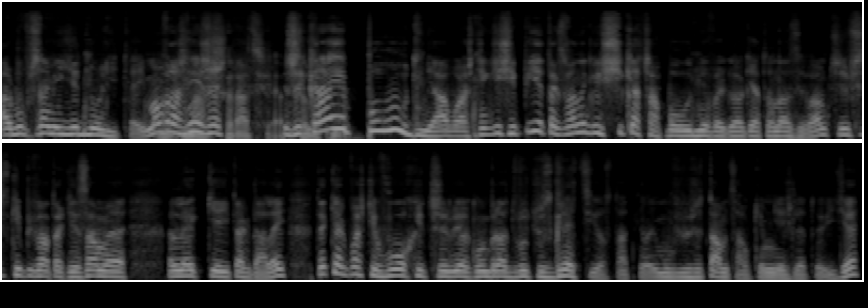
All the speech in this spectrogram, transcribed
albo przynajmniej jednolite. I mam no, wrażenie, że, rację, że kraje południa właśnie, gdzie się pije tak zwanego sikacza południowego, jak ja to nazywam, czyli wszystkie piwa takie same, lekkie i tak dalej, tak jak właśnie Włochy, czy jak mój brat wrócił z Grecji ostatnio i mówił, że tam całkiem nieźle to idzie.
